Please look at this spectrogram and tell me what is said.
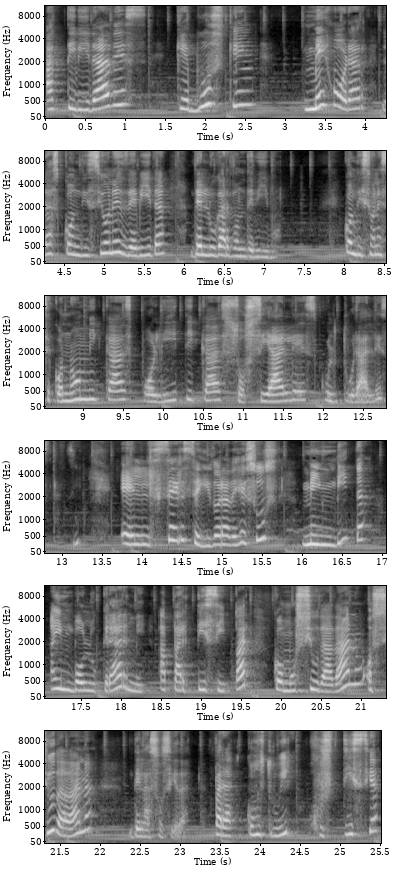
actividades que busquen mejorar las condiciones de vida del lugar donde vivo. Condiciones económicas, políticas, sociales, culturales. El ser seguidora de Jesús me invita a involucrarme, a participar como ciudadano o ciudadana de la sociedad para construir justicia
